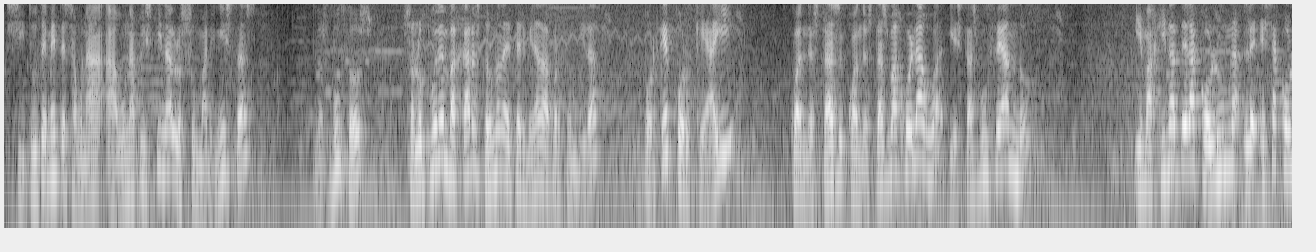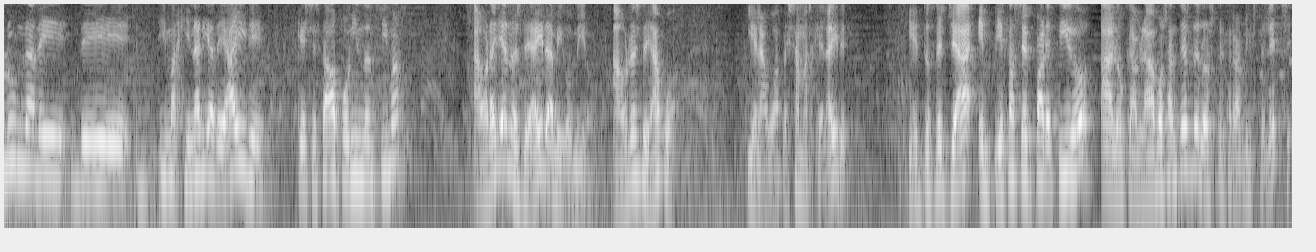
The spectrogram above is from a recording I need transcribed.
si tú te metes a una, a una piscina, los submarinistas, los buzos, solo pueden bajar hasta una determinada profundidad. ¿Por qué? Porque ahí, cuando estás, cuando estás bajo el agua y estás buceando, imagínate la columna, esa columna de, de imaginaria de aire que se estaba poniendo encima, ahora ya no es de aire, amigo mío, ahora es de agua. Y el agua pesa más que el aire. Y entonces ya empieza a ser parecido a lo que hablábamos antes de los tetrabricks de leche.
